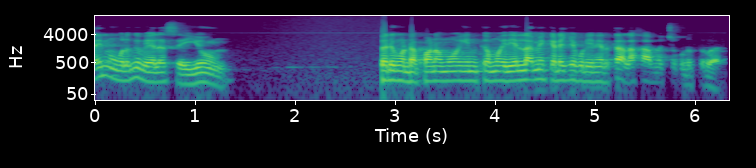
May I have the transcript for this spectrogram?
டைம் உங்களுக்கு வேலை செய்யும். பெருங்கொண்ட பணமோ இன்கமோ இது எல்லாமே கிடைக்கக்கூடிய நேரத்தை அழகா அமைச்சு கொடுத்துருவார்.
